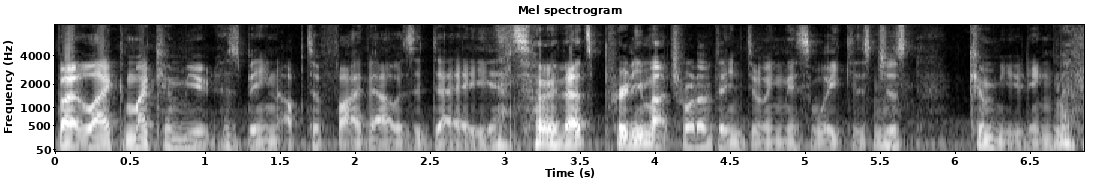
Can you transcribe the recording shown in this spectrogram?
But like my commute has been up to five hours a day, and so that's pretty much what I've been doing this week is just commuting.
